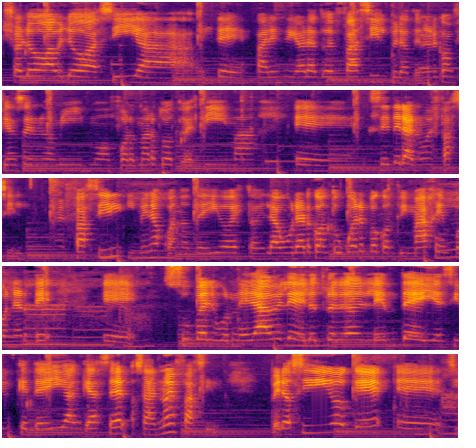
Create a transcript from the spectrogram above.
yo lo hablo así a, viste, parece que ahora todo es fácil, pero tener confianza en uno mismo, formar tu autoestima, eh, etcétera, no es fácil. No es fácil, y menos cuando te digo esto, elaborar con tu cuerpo, con tu imagen, ponerte eh, súper vulnerable del otro lado del lente y decir que te digan qué hacer. O sea, no es fácil. Pero sí digo que eh, si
